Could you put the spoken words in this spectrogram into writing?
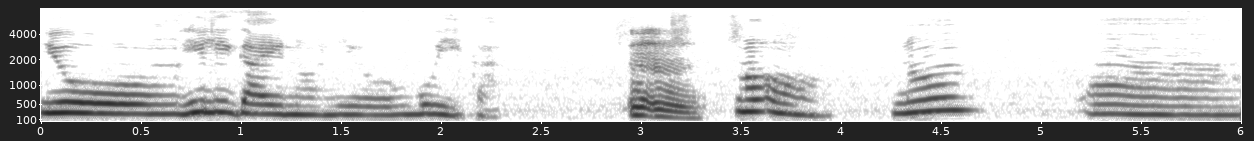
yung Hiligaynon, yung wika. Mm-mm. Oo. No? Ah,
